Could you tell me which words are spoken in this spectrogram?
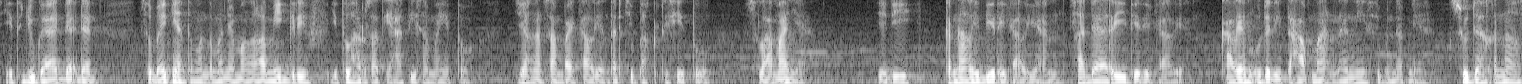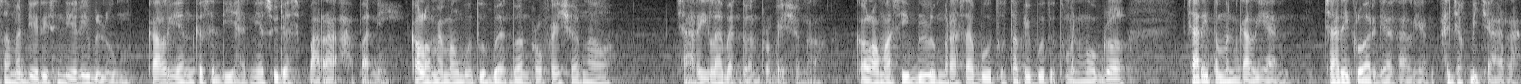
itu juga ada dan sebaiknya teman-teman yang mengalami grief itu harus hati-hati sama itu jangan sampai kalian terjebak di situ selamanya jadi kenali diri kalian sadari diri kalian kalian udah di tahap mana nih sebenarnya sudah kenal sama diri sendiri belum? Kalian kesedihannya sudah separah apa nih? Kalau memang butuh bantuan profesional, carilah bantuan profesional. Kalau masih belum merasa butuh tapi butuh teman ngobrol, cari teman kalian, cari keluarga kalian, ajak bicara.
